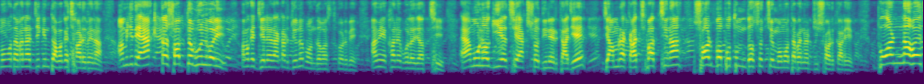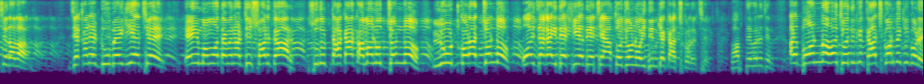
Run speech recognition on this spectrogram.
মমতা ব্যানার্জি কিন্তু আমাকে ছাড়বে না। আমি যদি একটা শব্দ ভুল বলি, আমাকে জেলে রাখার জন্য বন্দোবস্ত করবে। আমি এখানে বলে যাচ্ছি, এমনও গিয়েছে একশো দিনের কাজে যে আমরা কাজ পাচ্ছি না। সর্বপ্রথম দোষ হচ্ছে মমতা ব্যানার্জি সরকারের। বন্যা হয়েছে দাদা। যেখানে ডুবে গিয়েছে এই মমতা ব্যানার্জি সরকার, শুধু টাকা কামানোর জন্য, লুট করার জন্য ওই জায়গায় দেখিয়ে দিয়েছে, এতজন ওই দিনকে কাজ করেছে। ভাবতে পেরেছেন? আরে বন্যা হয়েছে, ওই দিনকে কাজ করবে কি করে?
